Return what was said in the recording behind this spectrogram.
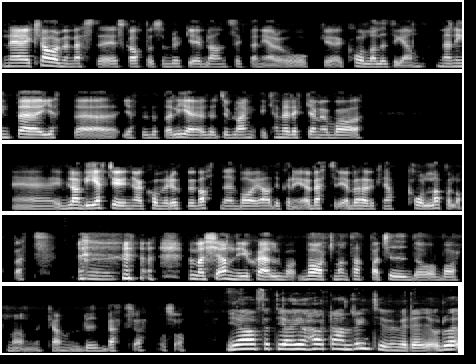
när jag är klar med mästerskapen så brukar jag ibland sitta ner och, eh, kolla lite grann. Men inte jätte, jättedetaljerat. Ibland kan det räcka med att bara eh, Ibland vet jag ju när jag kommer upp ur vattnet vad jag hade kunnat göra bättre. Jag behöver knappt kolla på loppet. Mm. Man känner ju själv vart man tappar tid och vart man kan bli bättre och så. Ja, för att jag har ju hört andra intervjuer med dig och då,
